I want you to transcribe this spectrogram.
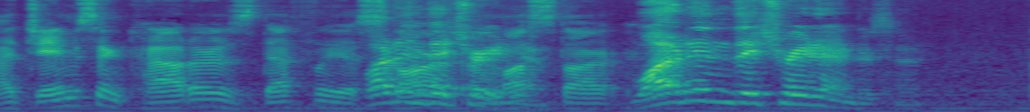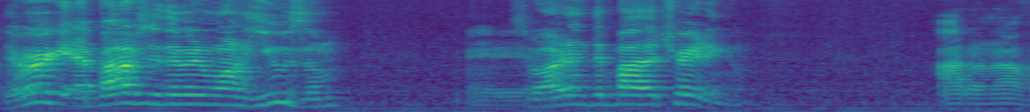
uh, Jamison Crowder is definitely a Why start. didn't they a trade must him? start. Why didn't they trade Anderson? They weren't obviously they didn't want to use him, Maybe. so why didn't they bother trading him? I don't know.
